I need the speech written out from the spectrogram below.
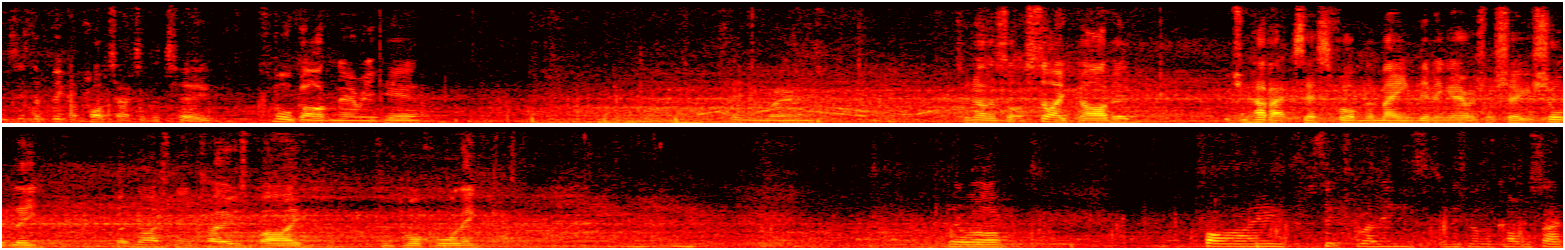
This is the bigger plot out of the two. Small garden area here. Extending round to another sort of side garden, which you have access from the main living area, which I'll show you shortly, but nicely enclosed by some dwarf walling. There are five, six dwellings in this little cul-de-sac,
